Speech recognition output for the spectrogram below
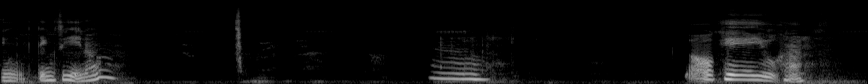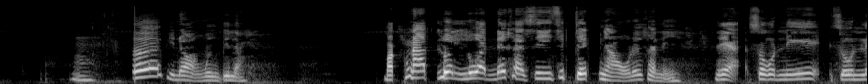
จริงจริงสิเนาะอืมก็โอเคอยู่ค่ะอืมเอ้ยพี่น้องมึงปีไรบักนัดล้วนๆเด้อค่ะสี่สิบเจ็ดเงาด้อค่ะนี่เนี่ยโซนนี้โซนเ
